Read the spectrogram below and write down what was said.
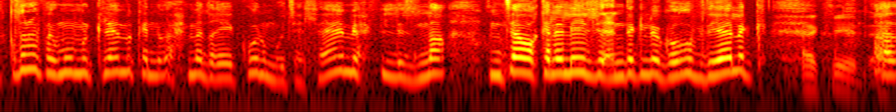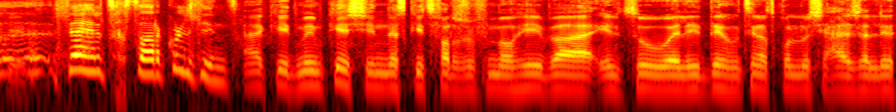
نقدروا نفهموا من كلامك أنه أحمد غيكون متسامح في اللجنة وأنت واقيلا لا يجي عندك le groupe ديالك. أكيد آه، ساهل تختار كل شيء أنت. أكيد ما يمكنش الناس كيتفرجوا في موهبة عائلته والديه وأنت تقول له شي حاجة اللي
